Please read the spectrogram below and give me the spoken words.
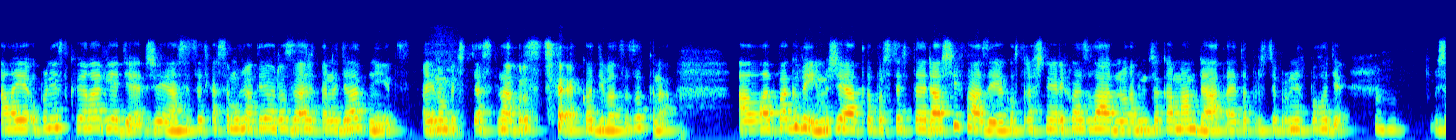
Ale je úplně skvělé vědět, že já si teďka se můžu na ty rozzářit a nedělat nic a jenom být šťastná prostě jako dívat se z okna ale pak vím, že já to prostě v té další fázi jako strašně rychle zvládnu a vím, co kam mám dát a je to prostě pro mě v pohodě. Mm-hmm. Že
